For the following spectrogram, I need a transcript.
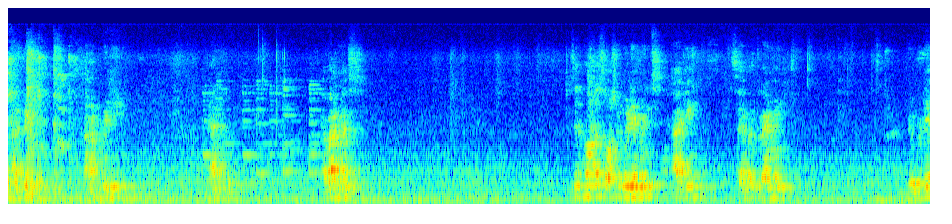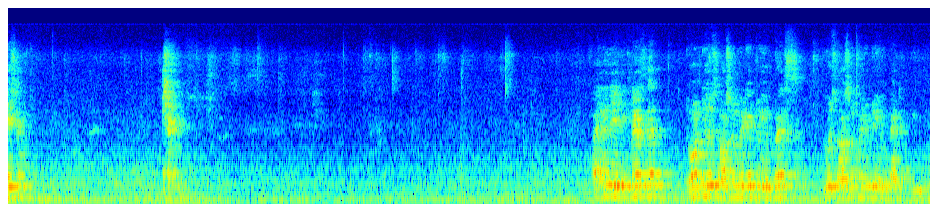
helping connectivity and awareness. Disadvantage of social media means hacking, cybercrime, reputation, Finally, it declares that don't use social media to impress, use social media to impact people.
